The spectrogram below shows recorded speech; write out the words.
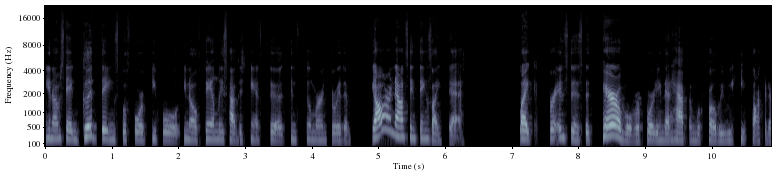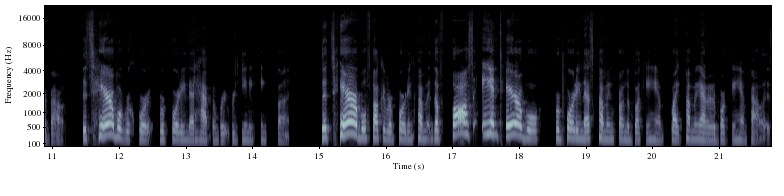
you know I'm saying, good things before people, you know, families have the chance to consume or enjoy them. Y'all are announcing things like death. like for instance, the terrible reporting that happened with Kobe, we keep talking about the terrible report reporting that happened with Regina King's son, the terrible fucking reporting coming, the false and terrible reporting that's coming from the Buckingham, like coming out of the Buckingham Palace.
